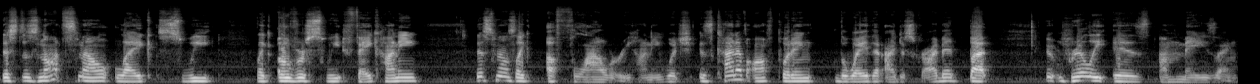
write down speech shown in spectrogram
This does not smell like sweet, like over sweet fake honey. This smells like a flowery honey, which is kind of off putting the way that I describe it, but it really is amazing.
